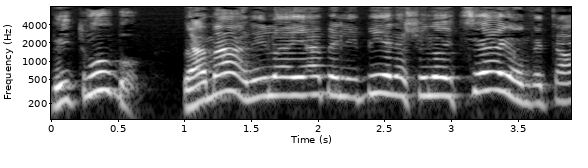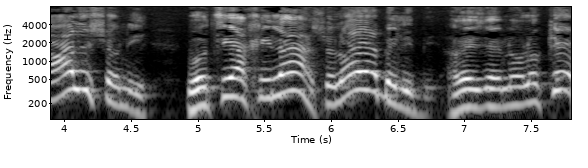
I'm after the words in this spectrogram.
ויתרו בו, ואמר, אני לא אהיה בליבי אלא שלא יצא היום, וטעה לשוני, והוציא אכילה שלא היה בליבי, הרי זה אינו לוקה,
